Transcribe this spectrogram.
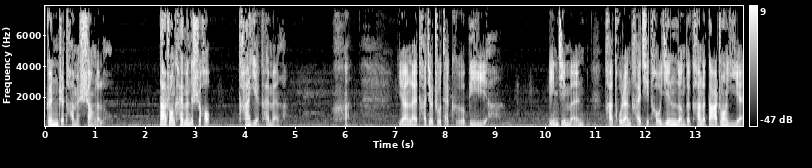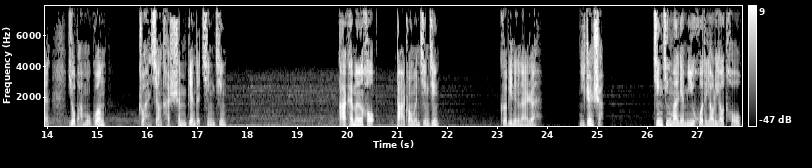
跟着他们上了楼。大壮开门的时候，他也开门了。哈，原来他就住在隔壁呀！临进门，他突然抬起头，阴冷的看了大壮一眼，又把目光转向他身边的晶晶。打开门后，大壮问晶晶。隔壁那个男人，你认识？晶晶满脸迷惑的摇了摇头。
